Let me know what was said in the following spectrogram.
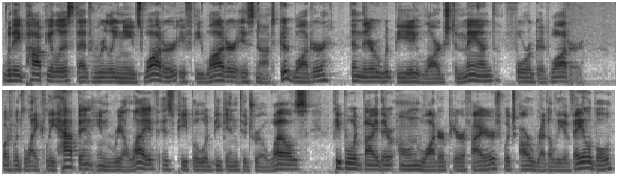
With a populace that really needs water, if the water is not good water, then there would be a large demand for good water. What would likely happen in real life is people would begin to drill wells, people would buy their own water purifiers, which are readily available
